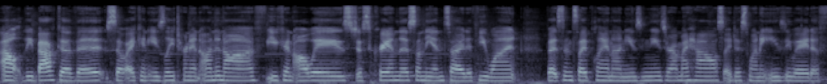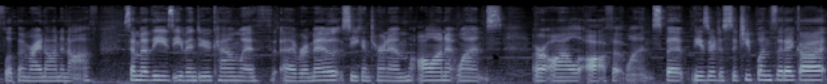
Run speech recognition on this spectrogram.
out the back of it so I can easily turn it on and off. You can always just cram this on the inside if you want, but since I plan on using these around my house, I just want an easy way to flip them right on and off. Some of these even do come with a remote so you can turn them all on at once or all off at once. But these are just the cheap ones that I got.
